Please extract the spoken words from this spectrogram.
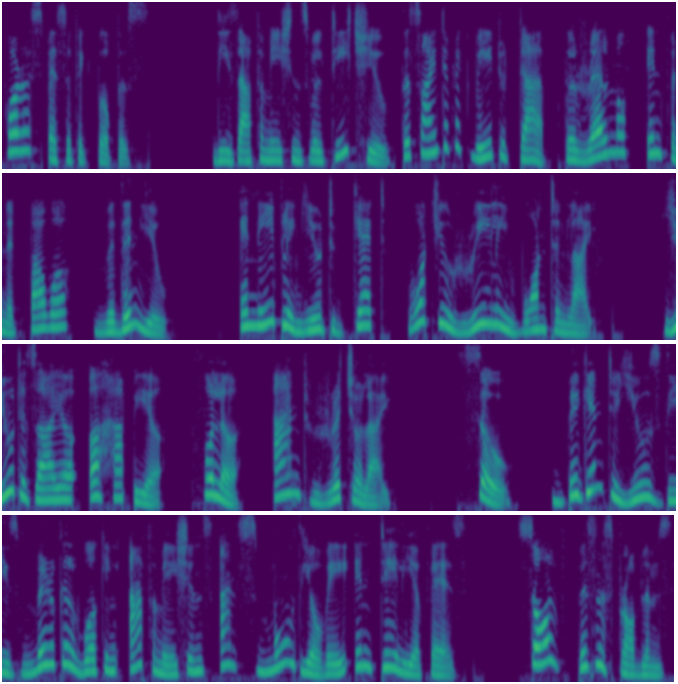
for a specific purpose. These affirmations will teach you the scientific way to tap the realm of infinite power within you, enabling you to get what you really want in life. You desire a happier, fuller, and richer life. So, begin to use these miracle working affirmations and smooth your way in daily affairs, solve business problems,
